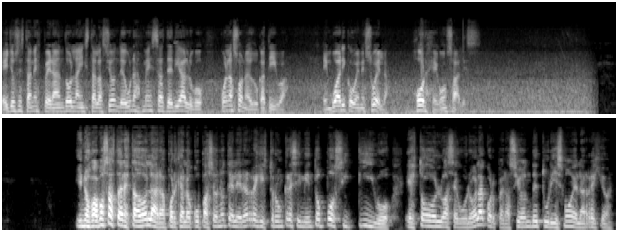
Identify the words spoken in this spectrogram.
Ellos están esperando la instalación de unas mesas de diálogo con la zona educativa. En Guárico, Venezuela, Jorge González. Y nos vamos hasta el estado Lara porque la ocupación hotelera registró un crecimiento positivo. Esto lo aseguró la Corporación de Turismo de la región.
